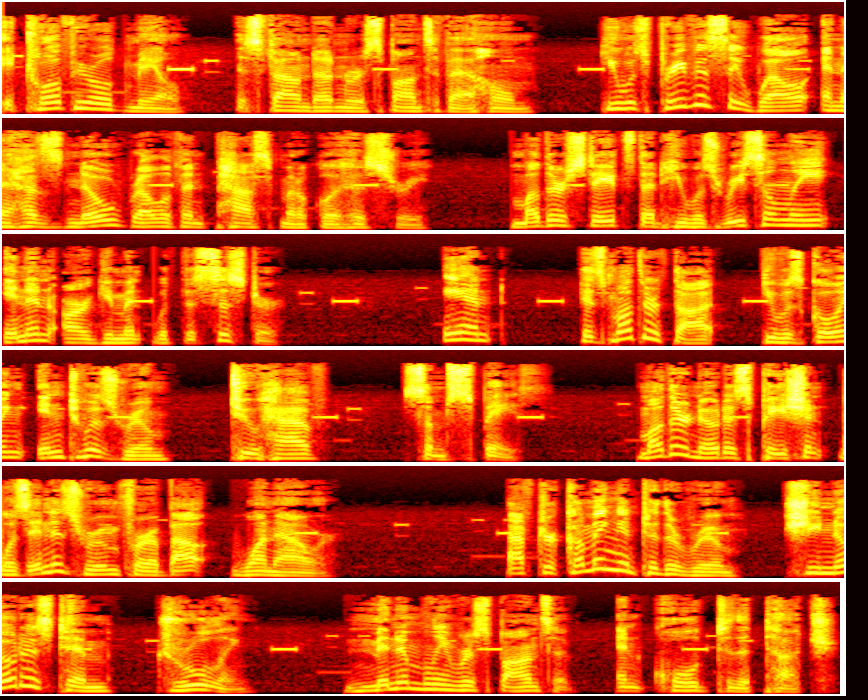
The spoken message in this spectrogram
A 12 year old male is found unresponsive at home. He was previously well and has no relevant past medical history. Mother states that he was recently in an argument with the sister. And his mother thought he was going into his room to have some space. Mother noticed patient was in his room for about one hour. After coming into the room, she noticed him drooling, minimally responsive, and cold to the touch.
